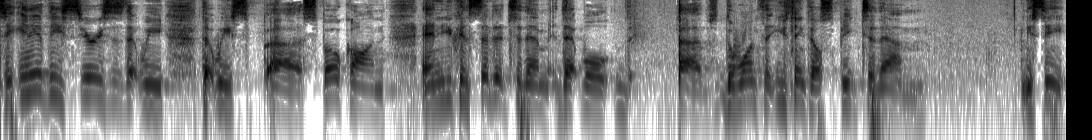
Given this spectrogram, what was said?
to any of these series that we that we uh, spoke on, and you can send it to them that will uh, the ones that you think they'll speak to them. You see,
